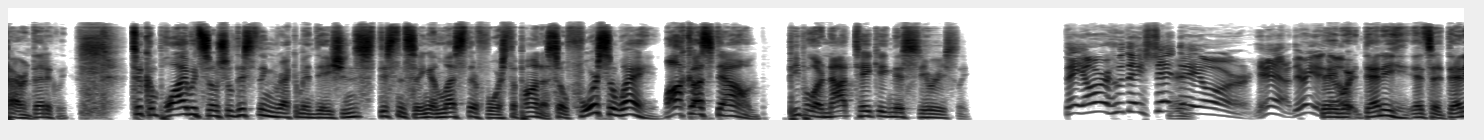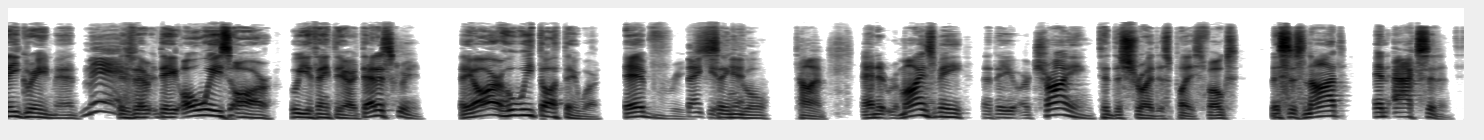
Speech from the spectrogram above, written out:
parenthetically, to comply with social distancing recommendations, distancing, unless they're forced upon us. So force away, lock us down. People are not taking this seriously. They are who they said they are. Yeah, there you They go. were Denny. It's a Denny Green, man. Man. They always are who you think they are. Dennis Green. They are who we thought they were every single time. And it reminds me that they are trying to destroy this place, folks. This is not an accident.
